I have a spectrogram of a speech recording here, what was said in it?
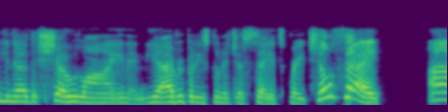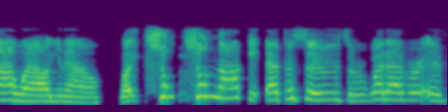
you know the show line and yeah everybody's going to just say it's great. She'll say ah well, you know, like she'll she'll knock episodes or whatever if,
